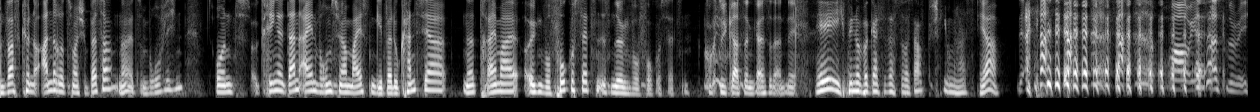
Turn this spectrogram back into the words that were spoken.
Und was können andere zum Beispiel besser, ne, jetzt im Beruflichen? Und kringel dann ein, worum es mir am meisten geht. Weil du kannst ja ne, dreimal irgendwo Fokus setzen, ist nirgendwo Fokus setzen. Guckst mich gerade so entgeistert an. Nee. Hey, ich bin nur begeistert, dass du was aufgeschrieben hast. Ja. wow, jetzt hast du mich.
